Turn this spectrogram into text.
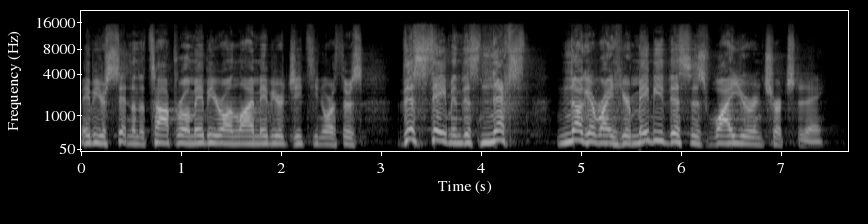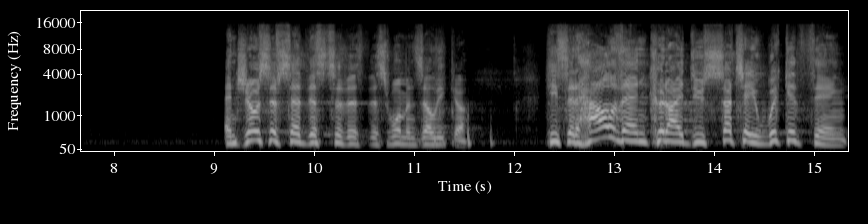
maybe you're sitting on the top row, maybe you're online, maybe you're GT North. There's this statement, this next nugget right here. Maybe this is why you're in church today. And Joseph said this to this, this woman, Zelika. He said, How then could I do such a wicked thing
